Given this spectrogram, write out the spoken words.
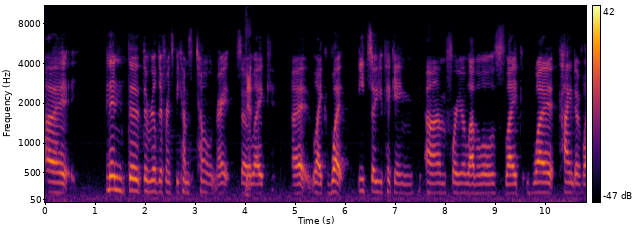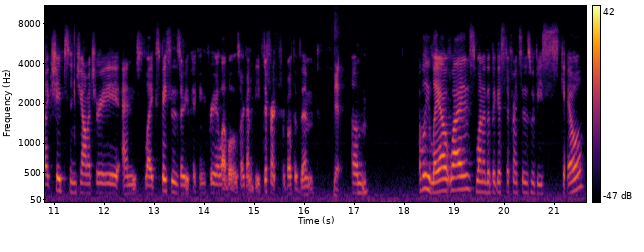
uh, and then the the real difference becomes tone, right? So yeah. like uh, like what beats are you picking um, for your levels? Like what kind of like shapes and geometry and like spaces are you picking for your levels are going to be different for both of them? Yeah. Um, probably layout wise one of the biggest differences would be scale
